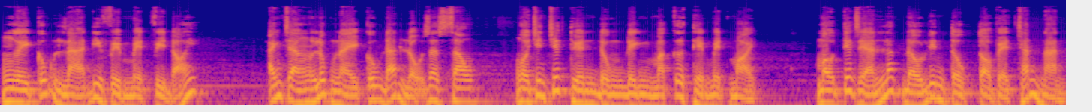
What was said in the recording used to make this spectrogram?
Người cũng là đi về mệt vì đói. Anh chàng lúc này cũng đã lộ ra sau. Ngồi trên chiếc thuyền đùng đình mà cơ thể mệt mỏi. Mậu tiếc rẻ lắc đầu liên tục tỏ vẻ chán nản.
